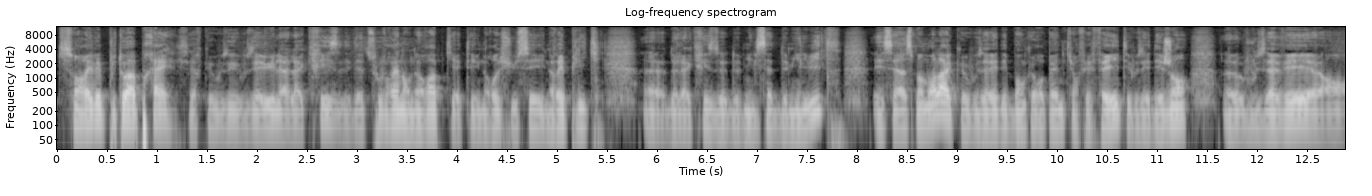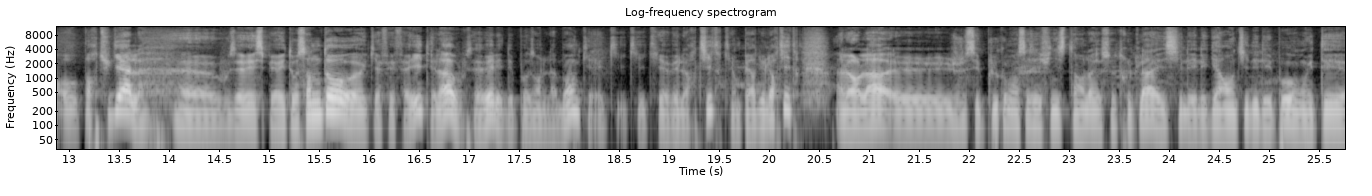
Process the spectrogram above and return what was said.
qui sont arrivés plutôt après. C'est-à-dire que vous avez, eu la, la, crise des dettes souveraines en Europe qui a été une ressucée, une réplique de la crise de 2007-2008 et c'est à ce moment là que vous avez des banques européennes qui ont fait faillite et vous avez des gens, euh, vous avez euh, au Portugal, euh, vous avez Spirito Santo qui a fait faillite et là vous avez les déposants de la banque qui, avaient leur titre, qui ont perdu leur titre. Alors là, je ne sais plus comment ça s'est fini ce, truc-là et si les, garanties des dépôts ont été,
